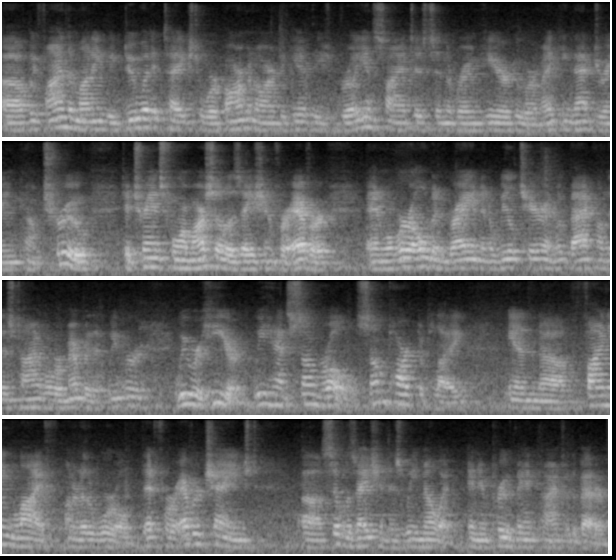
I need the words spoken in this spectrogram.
uh, we find the money, we do what it takes to work arm in arm to give these brilliant scientists in the room here who are making that dream come true to transform our civilization forever. And when we're old and gray and in a wheelchair and look back on this time, we'll remember that we were, we were here. We had some role, some part to play in uh, finding life on another world that forever changed uh, civilization as we know it and improved mankind for the better.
